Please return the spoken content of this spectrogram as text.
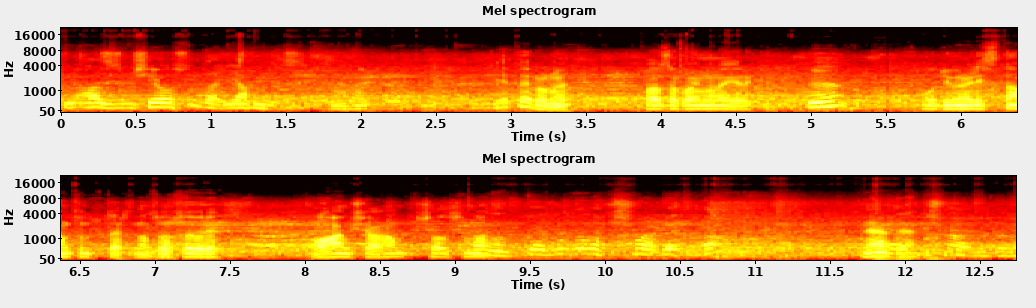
Şimdi az bir şey olsun da hı. Yeter onu. Fazla koymana gerek yok. Hı? O düğmeleri stantın tutarsın. Nasıl olsa böyle aham şaham çalışılmaz. Tamam. Gel burada da piş var getir bak. Nerede? Piş var burada.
